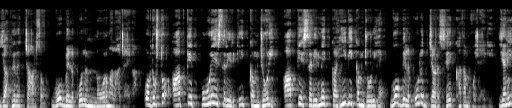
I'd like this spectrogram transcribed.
या फिर 400 वो बिल्कुल नॉर्मल आ जाएगा। और दोस्तों, आपके पूरे शरीर की कमज़ोरी, आपके शरीर में कहीं भी कमज़ोरी है, वो बिल्कुल जड़ से खत्म हो जाएगी। यानी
